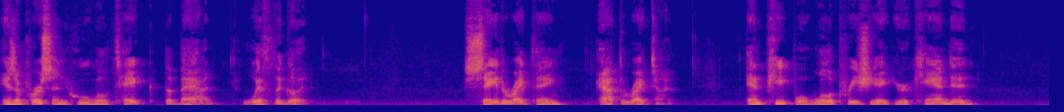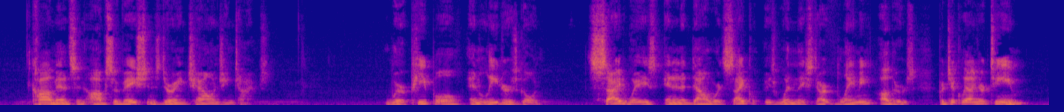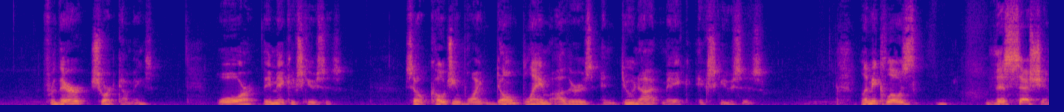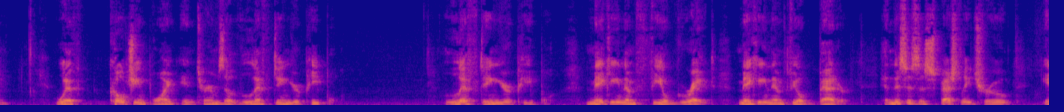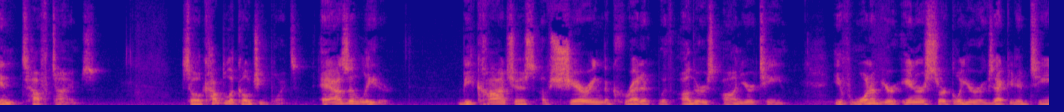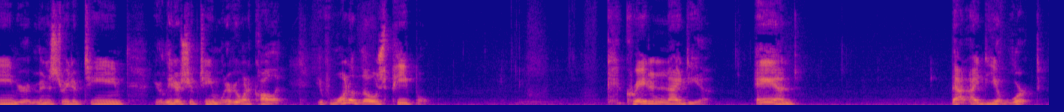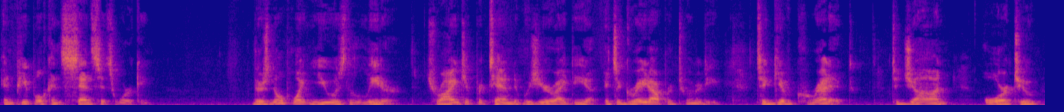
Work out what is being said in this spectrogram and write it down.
is a person who will take the bad with the good, say the right thing at the right time, and people will appreciate your candid comments and observations during challenging times. Where people and leaders go sideways and in a downward cycle is when they start blaming others, particularly on their team, for their shortcomings, or they make excuses. So, coaching point don't blame others and do not make excuses. Let me close this session with coaching point in terms of lifting your people. Lifting your people, making them feel great, making them feel better. And this is especially true in tough times. So, a couple of coaching points. As a leader, be conscious of sharing the credit with others on your team. If one of your inner circle, your executive team, your administrative team, your leadership team, whatever you want to call it, if one of those people created an idea and that idea worked and people can sense it's working, there's no point in you as the leader trying to pretend it was your idea. It's a great opportunity to give credit to John or to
